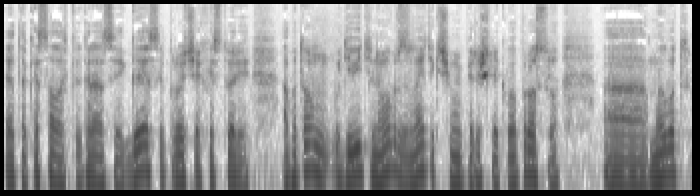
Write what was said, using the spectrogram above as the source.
Это касалось как раз и ГЭС, и прочих историй. А потом удивительным образом, знаете, к чему перешли? К вопросу. А, мы вот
